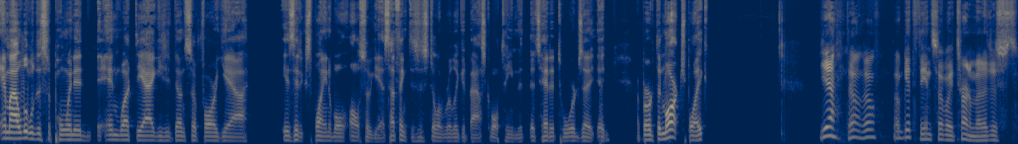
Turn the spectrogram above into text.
Am I a little disappointed in what the Aggies have done so far? Yeah. Is it explainable? Also, yes. I think this is still a really good basketball team that, that's headed towards a, a, a berth in March, Blake. Yeah, they'll they'll they'll get to the NCAA tournament. It just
